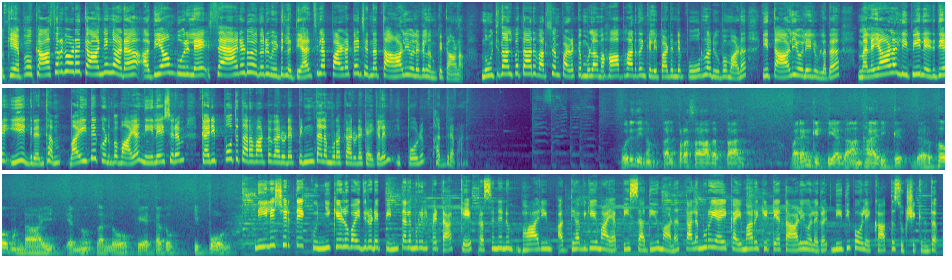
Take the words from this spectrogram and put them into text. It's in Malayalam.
ഓക്കെ അപ്പോൾ കാസർഗോഡ് കാഞ്ഞങ്ങാട് അതിയാമ്പൂരിലെ സാനഡോ എന്നൊരു വീട്ടിലെത്തിയാൽ ചില പഴക്കം ചെന്ന താളിയോലകൾ നമുക്ക് കാണാം. നൂറ്റി നാൽപ്പത്തി ആറ് വർഷം പഴക്കമുള്ള മഹാഭാരതം കിളിപ്പാട്ടിന്റെ പൂർണ രൂപമാണ് ഈ താളിയോലയിലുള്ളത്. മലയാള ലിപിയിൽ എഴുതിയ ഈ ഗ്രന്ഥം വൈദ്യ കുടുംബമായ നീലേശ്വരം കരിപ്പോത്ത് തറവാട്ടുകാരുടെ പിൻതലമുറക്കാരുടെ കൈകളിൽ ഇപ്പോഴും ഭദ്രമാണ്. ഒരു ദിനം തൽപ്രസാദത്താൽ വരം കിട്ടിയ ഗാന്ധാരിക്ക് ഗർഭവുമുണ്ടായി എന്നു നല്ലോ കേട്ടതു ഇപ്പോൾ. നീലേശ്വരത്തെ കുഞ്ഞിക്കേളു വൈദ്യരുടെ പിൻതലമുറയിൽപ്പെട്ട കെ. പ്രസന്നനും ഭാര്യയും അധ്യാപികയുമായ പി. സതിയുമാണ് തലമുറയായി കൈമാറി കിട്ടിയ താളിയോലകൾ നിധി പോലെ കാത്തു സൂക്ഷിക്കുന്നത്.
